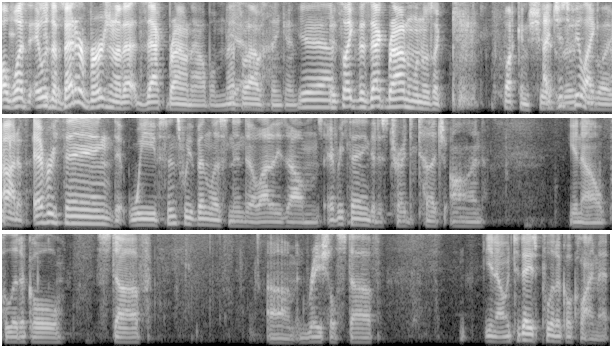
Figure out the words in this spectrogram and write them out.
Oh, was it? It was a better version of that Zac Brown album. That's what I was thinking. Yeah. it's like the Zac Brown one was like fucking shit. I just This feel is like, out of everything that we've since we've been listening to a lot of these albums, everything that has tried to touch on, you know, political stuff, um, and racial stuff, you know, in today's political climate,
